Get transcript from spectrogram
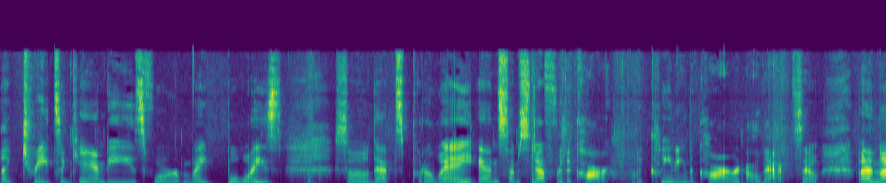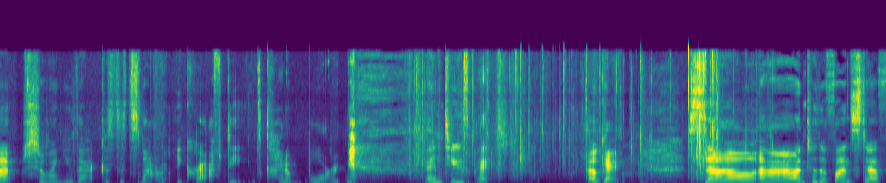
like treats and candies for my boys. So that's put away and some stuff for the car like cleaning the car and all that so. But I'm not showing you that because it's not really crafty. It's kind of boring and toothpaste. Okay so uh, on to the fun stuff.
